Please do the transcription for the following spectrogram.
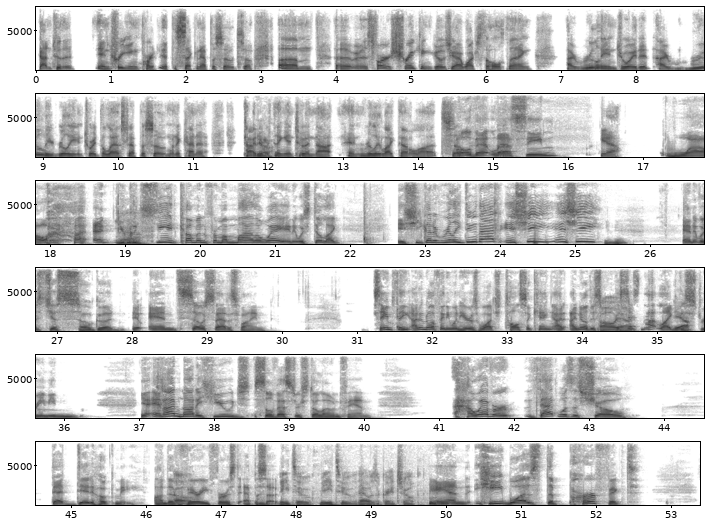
gotten to the intriguing part at the second episode. So um, uh, as far as shrinking goes, yeah, I watched the whole thing. I really enjoyed it. I really, really enjoyed the last episode when it kind of tied Yeah. everything into a knot, and really liked that a lot. So oh that last scene yeah, Wow. and you Yeah. could see it coming from a mile away. And it was still like, is she going to really do that? Is she? Is she? Mhm. And it was just so good it, and so satisfying. Same thing. I don't know if anyone here has watched Tulsa King. I, I know this, Oh, this yeah. is not like Yeah. the streaming. Yeah. And I'm not a huge Sylvester Stallone fan. However, that was a show that did hook me on the Oh. very first episode. Me too. Me too. That was a great show. and he was the perfect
